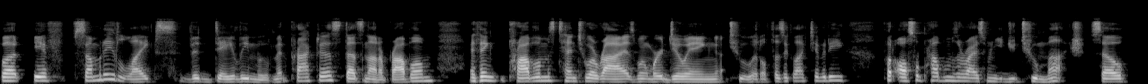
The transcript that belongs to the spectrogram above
But if somebody likes the daily movement practice, that's not a problem. I think problems tend to arise when we're doing too little physical activity, but also problems arise when you do too much. So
